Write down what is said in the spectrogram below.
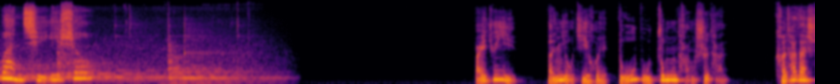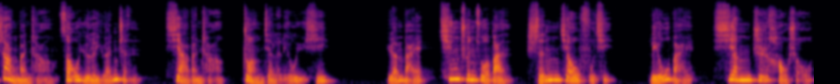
万曲一收。白居易本有机会独步中唐诗坛，可他在上半场遭遇了元稹，下半场撞见了刘禹锡。元白青春作伴，神交福气；刘白相知好守，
